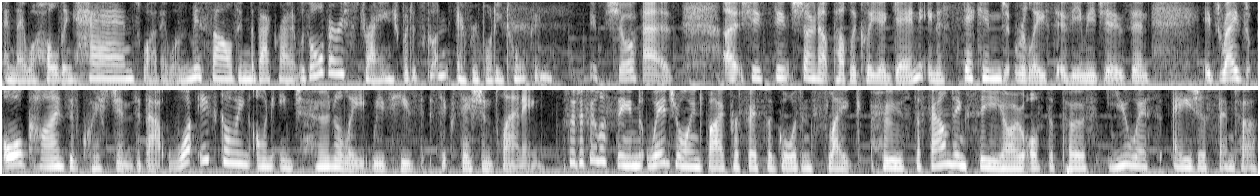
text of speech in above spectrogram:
And they were holding hands while there were missiles in the background. It was all very strange, but it's gotten everybody talking. It sure has. Uh, she's since shown up publicly again in a second release of images, and it's raised all kinds of questions about what is going on internally with his succession planning. So, to fill us in, we're joined by Professor Gordon Flake, who's the founding CEO of the Perth US Asia Centre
